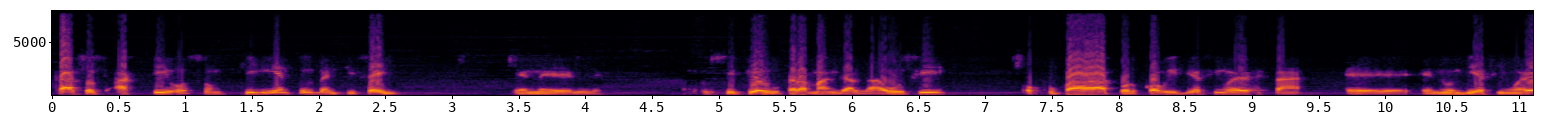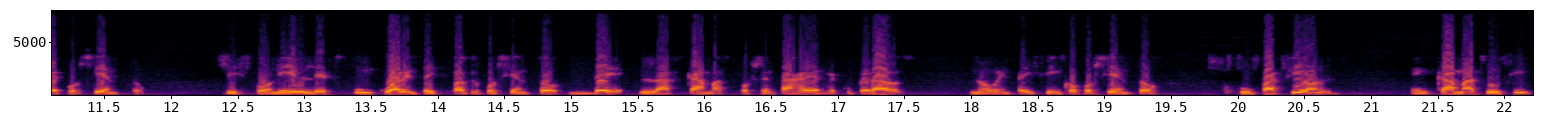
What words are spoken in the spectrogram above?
casos activos son 526 en el municipio de Bucaramanga. La UCI ocupada por COVID-19 está eh, en un 19%, disponibles un 44% de las camas, porcentaje de recuperados 95%, ocupación en camas UCI,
